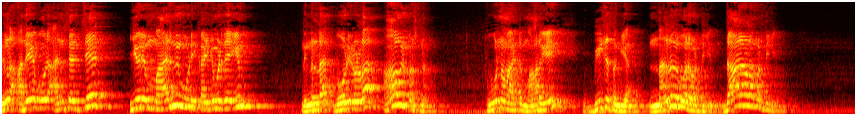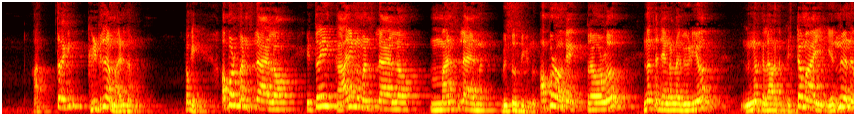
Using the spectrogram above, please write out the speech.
നിങ്ങൾ അതേപോലെ അനുസരിച്ച് ഈ ഒരു മരുന്നും കൂടി കഴിക്കുമ്പോഴത്തേക്കും നിങ്ങളുടെ ബോഡിയിലുള്ള ആ ഒരു പ്രശ്നം പൂർണമായിട്ട് മാറുകയും ബീജസംഖ്യ നല്ലതുപോലെ വർദ്ധിക്കും ധാരാളം വർദ്ധിക്കും. അത്രയ്ക്കും കിടില മരുന്നാണ്. ഓക്കെ അപ്പോൾ മനസ്സിലായല്ലോ? ഇത്രയും കാര്യങ്ങൾ മനസ്സിലായല്ലോ? മനസ്സിലായെന്ന് വിശ്വസിക്കുന്നു. അപ്പോഴൊക്കെ ഇത്രയേ ഉള്ളൂ. ഇന്നത്തെ ഞങ്ങളുടെ വീഡിയോ. നിങ്ങൾക്ക് എല്ലാവർക്കും ഇഷ്ടമായി എന്ന് തന്നെ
